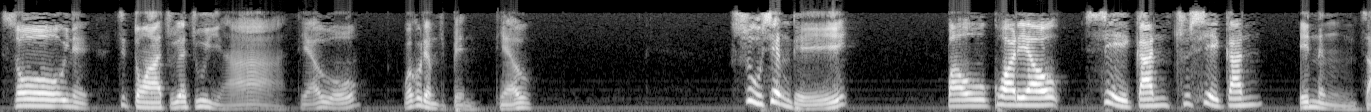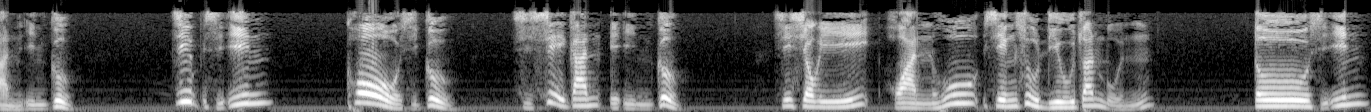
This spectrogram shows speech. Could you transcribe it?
所以呢，这段主要注意哈，听好。我搁念一遍，听好。数性题包括了世间出世间的两层因果，积是因，苦是果，是世间的因果，是属于凡夫生死流转文，都是因，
